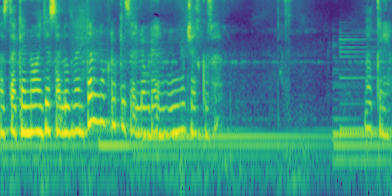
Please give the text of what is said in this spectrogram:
hasta que no haya salud mental, no creo que se logren muchas cosas. No creo.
